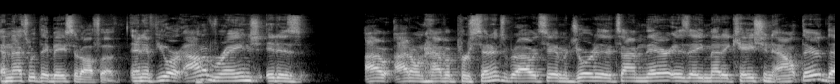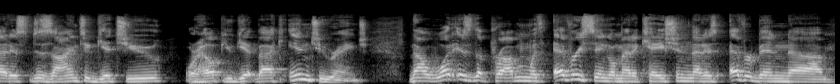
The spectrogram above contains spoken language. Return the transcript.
And that's what they base it off of. And if you are out of range, it is I, I don't have a percentage, but I would say a majority of the time there is a medication out there that is designed to get you or help you get back into range. Now, what is the problem with every single medication that has ever been uh,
